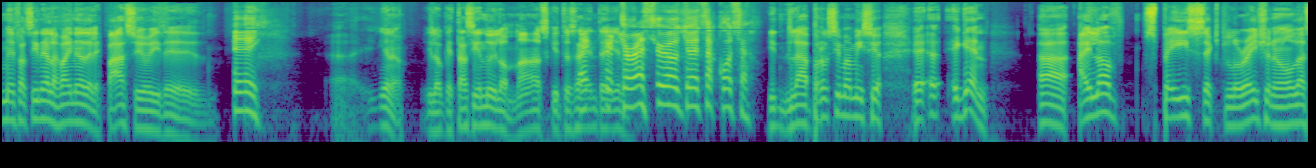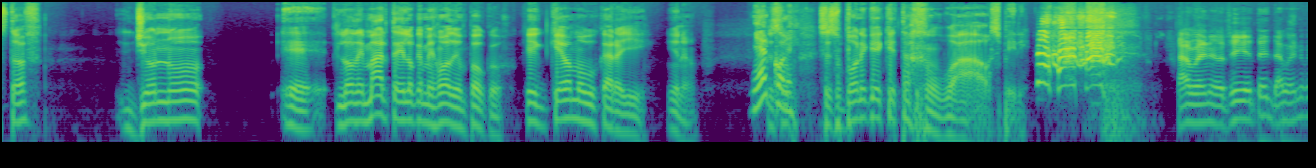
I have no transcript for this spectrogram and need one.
me fascinan las vainas del espacio y de, Hey. you know, y lo que está haciendo Elon Musk y toda esa gente. you know. Extraterrestrials, todas esas cosas. Y la próxima misión. eh, eh, again, uh, I love space exploration and all that stuff. Yo no. eh, lo de Marte es lo que me jode un poco. ¿Qué, qué vamos a buscar allí? You know. Miércoles. se supone que es que está. Wow, Speedy. Está bueno, ríete, está bueno.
